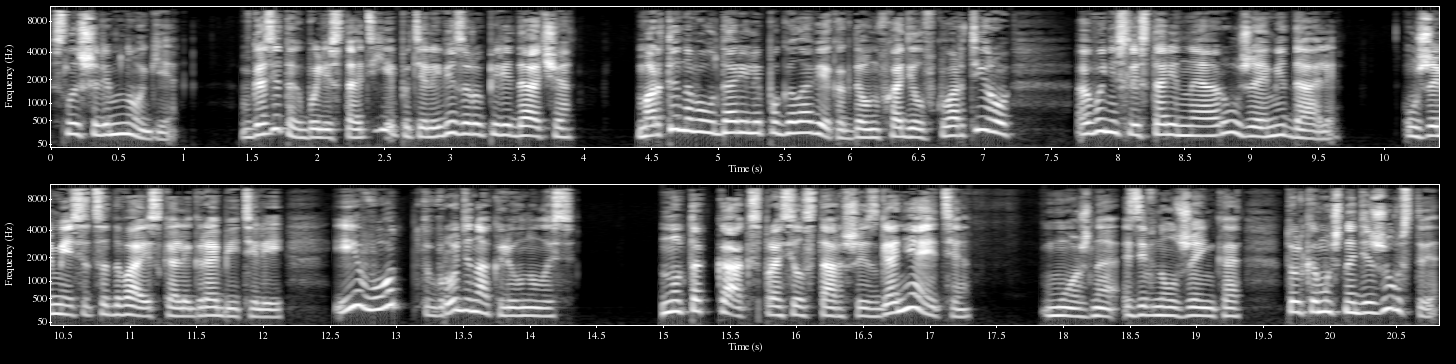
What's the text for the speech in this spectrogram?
слышали многие. В газетах были статьи, по телевизору передача. Мартынова ударили по голове, когда он входил в квартиру, вынесли старинное оружие, медали. Уже месяца два искали грабителей, и вот вроде наклюнулось. «Ну так как?» — спросил старший. «Сгоняете?» «Можно», — зевнул Женька. «Только мы ж на дежурстве».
